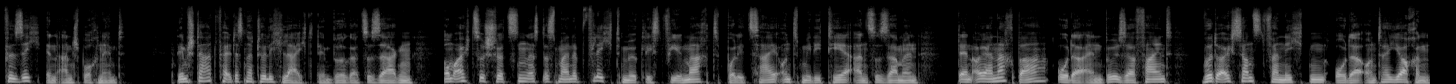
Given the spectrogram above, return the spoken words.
für sich in Anspruch nimmt. Dem Staat fällt es natürlich leicht, dem Bürger zu sagen, um euch zu schützen, ist es meine Pflicht, möglichst viel Macht, Polizei und Militär anzusammeln, denn euer Nachbar oder ein böser Feind würde euch sonst vernichten oder unterjochen,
